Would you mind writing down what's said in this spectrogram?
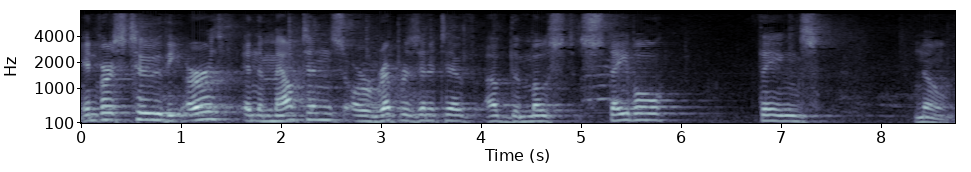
In verse 2, the earth and the mountains are representative of the most stable things known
